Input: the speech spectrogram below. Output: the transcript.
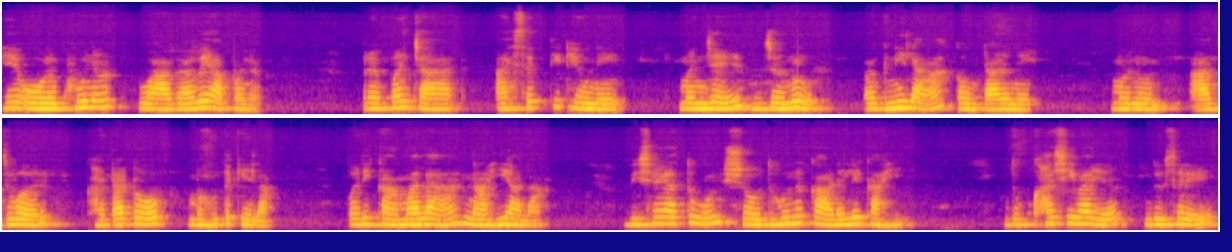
हे ओळखून वागावे आपण. प्रपंचात आसक्ती ठेवणे म्हणजे जणू अग्नीला कवटाळणे. म्हणून आजवर खटाटोप बहुत केला. परी कामाला नाही आला. विषयातून शोधून काढले काही. दुःखाशिवाय दुसरे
